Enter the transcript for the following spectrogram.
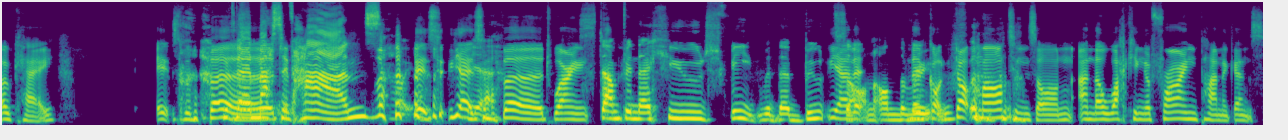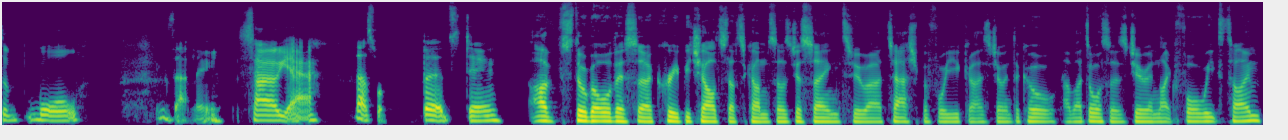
okay. It's the bird. Their massive hands. It's yeah, it's Yeah. a bird wearing Stamping their huge feet with their boots Yeah, they- on on the They've roof. got Doc Martens on and they're whacking a frying pan against the wall. exactly. So yeah. That's what birds do. I've still got all this uh, creepy child stuff to come. So I was just saying to uh, Tash before you guys joined the call, uh, my daughter's due in like four weeks' time,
